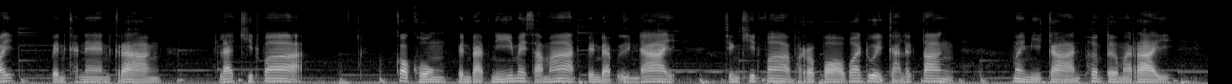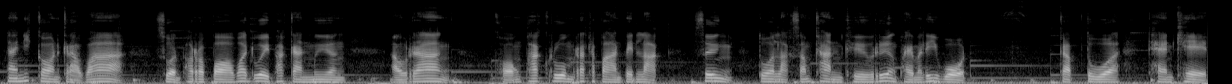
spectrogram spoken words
100 เป็นคะแนนกลาง และคิดว่า ก็คงเป็นแบบนี้ไม่สามารถเป็นแบบอื่นได้ จึงคิดว่าพรบว่าด้วยการเลือกตั้ง ไม่มีการเพิ่มเติมอะไรนายนิกรกล่าวว่า ส่วนพรบว่าด้วยพรรคการเมือง เอาร่างของพรรคร่วมรัฐบาลเป็นหลัก ซึ่งตัวหลักสำคัญคือเรื่อง primary vote กับตัวแทนเขต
